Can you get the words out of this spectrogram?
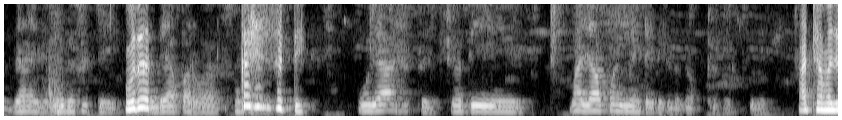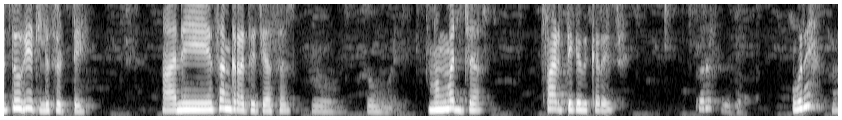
उद्या? सुट्टी उद्या परवा. कशाची सुट्टी? उद्या असते. ते माझी अपॉइंटमेंट आहे तिकडे डॉक्टरकडे अच्छा म्हणजे तू घेतली सुट्टी. आणि संक्रांतीची असेल. हं, सोमवारी. मग मज्जा. पार्टी कधी करायची? परत उद्या? उद्या?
